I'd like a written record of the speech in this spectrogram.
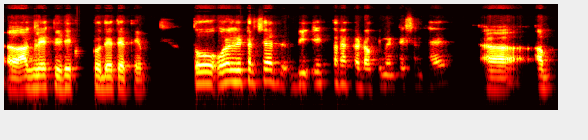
अगले पीढ़ी को देते थे। तो ओरल लिटरेचर भी एक तरह का डॉक्यूमेंटेशन है। अब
